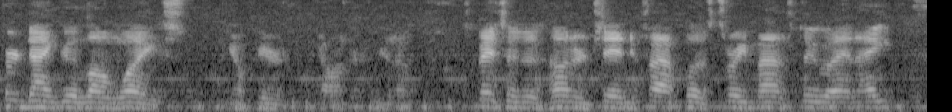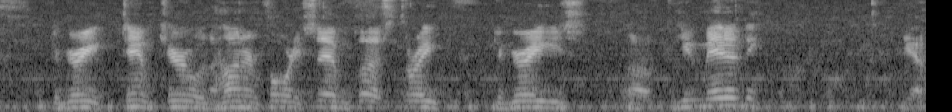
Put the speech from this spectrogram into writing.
pretty dang good long ways up here yonder, you know. Especially this 175 plus 3 minus 2 and 8 degree temperature with 147 plus 3 degrees of humidity. Yeah.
